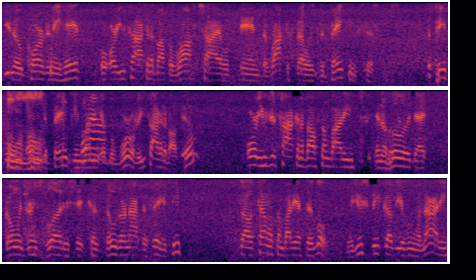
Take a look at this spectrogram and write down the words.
you know, carved in their head? Or are you talking about the Rothschilds and the Rockefellers, the banking systems, the people who Mhm. own the banking money of the world? Are you talking about them? Or are you just talking about somebody in a hood that go and drink blood and shit? Because those are not the same people. So I was telling somebody, I said, look, when you speak of the Illuminati,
